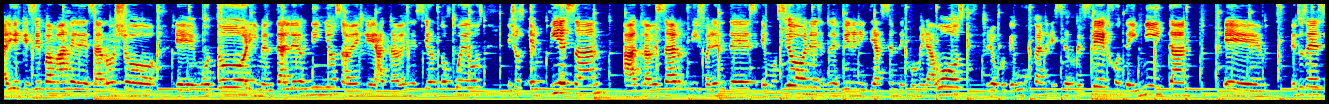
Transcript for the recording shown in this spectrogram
alguien que sepa más de desarrollo motor y mental de los niños sabe que a través de ciertos juegos ellos empiezan a atravesar diferentes emociones, entonces vienen y te hacen de comer a vos, pero porque buscan ese reflejo, te imitan. Eh, entonces,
